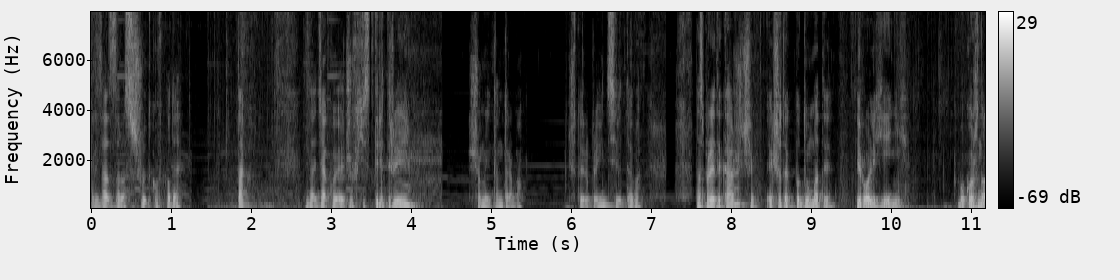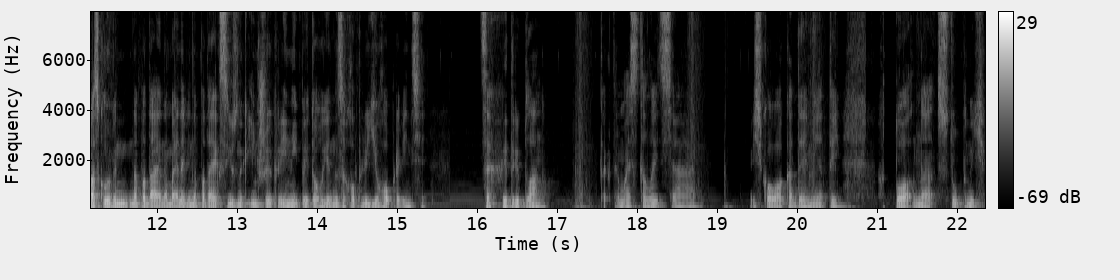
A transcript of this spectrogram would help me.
Ельзас зараз швидко впаде. Так. Да, дякую, Age of History 3. Що мені там треба? Чотири провінції від тебе. Насправді кажучи, якщо так подумати, Тіроль геній. Бо кожен раз, коли він нападає на мене, він нападає як союзник іншої країни, і по ітогу я не захоплюю його провінції. Це хитрий план. Так, тримай столиця. Військова академія, ти. Хто наступний?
